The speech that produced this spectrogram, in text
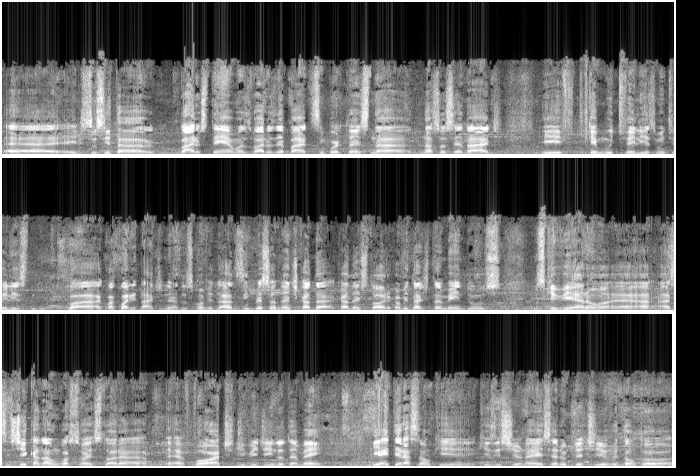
é, ele suscita vários temas, vários debates importantes na, na sociedade. E fiquei muito feliz, muito feliz com a, com a qualidade né, dos convidados, impressionante cada, cada história, a qualidade também dos, dos que vieram é, assistir, cada um com a sua história é, forte, dividindo também. E a interação que, que existiu, né? Esse era o objetivo, então tô,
